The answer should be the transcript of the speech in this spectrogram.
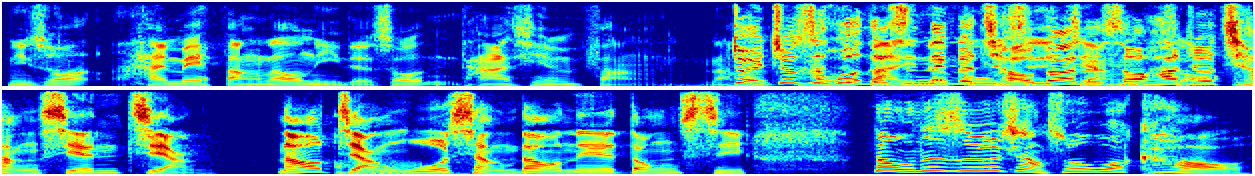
你说还没访到你的时候，他先访，对，就是或者是那个桥段的时候，他就抢先讲，然后讲我想到的那些东西，哦、那我那时候就想说，我靠，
